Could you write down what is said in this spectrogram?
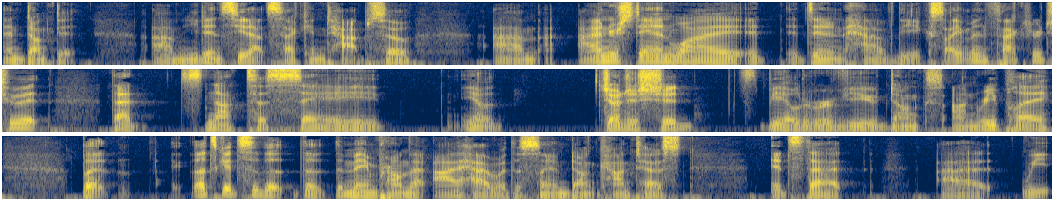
and dunked it. Um, you didn't see that second tap. So um, I understand why it, it didn't have the excitement factor to it. That's not to say, you know, judges should be able to review dunks on replay. But let's get to the, the, the main problem that I have with the slam dunk contest. It's that uh, we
